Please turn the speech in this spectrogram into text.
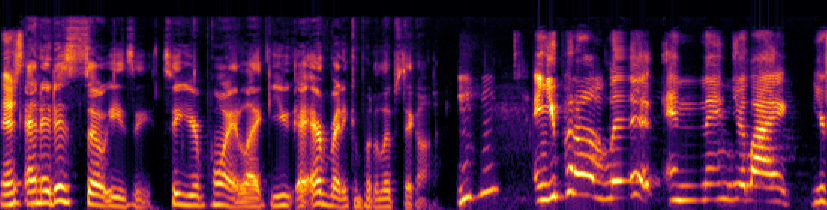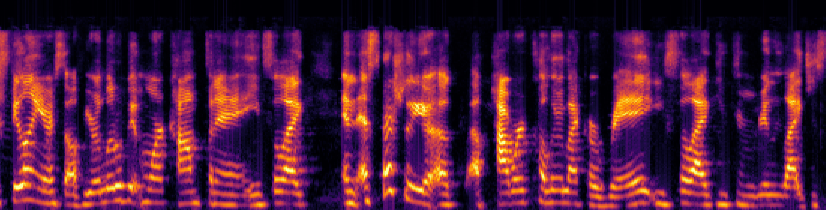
There's and it is so easy. To your point, like you, everybody can put a lipstick on. Mm-hmm. And you put on lip, and then you're like, you're feeling yourself. You're a little bit more confident. You feel like and especially a, a power color like a red, you feel like you can really like just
